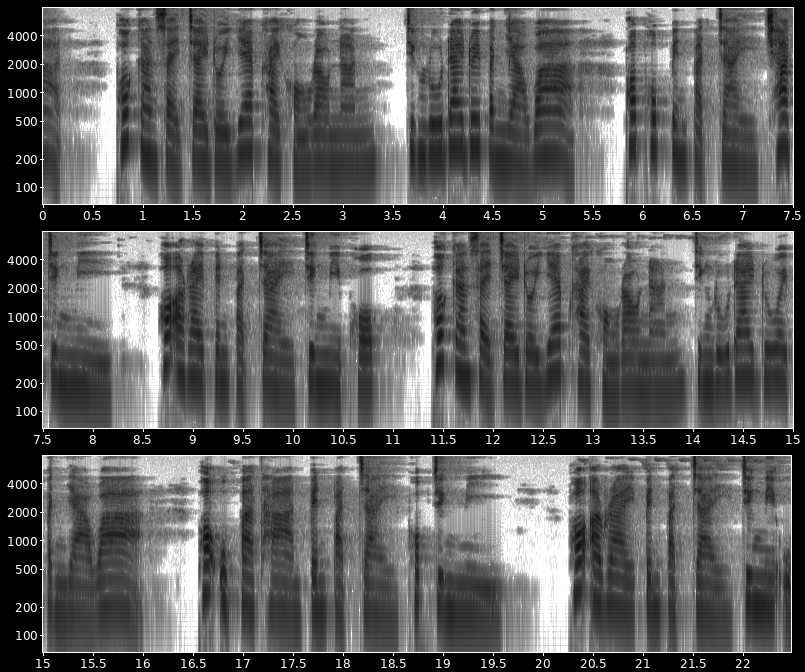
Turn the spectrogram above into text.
าติ เพราะการใส่ใจโดยแยบคายของเรานั้น จึงรู้ได้ด้วยปัญญาว่า เพราะพบเป็นปัจจัยชาติจึงมี เพราะอะไรเป็นปัจจัยจึงมีพบ เพราะการใส่ใจโดยแยบคายของเรานั้นจึงรู้ได้ด้วยปัญญาว่า เพราะอุปาทานเป็นปัจจัยพบจึงมี เพราะอะไรเป็นปัจจัยจึงมีอุ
